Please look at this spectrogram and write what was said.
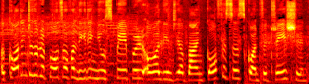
According to the reports of a leading newspaper, All India Bank Officers Confederation,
